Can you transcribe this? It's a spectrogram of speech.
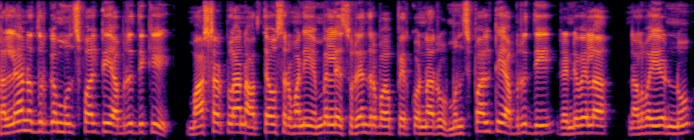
కళ్యాణదుర్గం మున్సిపాలిటీ అభివృద్ధికి మాస్టర్ ప్లాన్ అత్యవసరమని ఎమ్మెల్యే సురేంద్రబాబు పేర్కొన్నారు. మున్సిపాలిటీ అభివృద్ధి రెండు వేల నలభై ఏడును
